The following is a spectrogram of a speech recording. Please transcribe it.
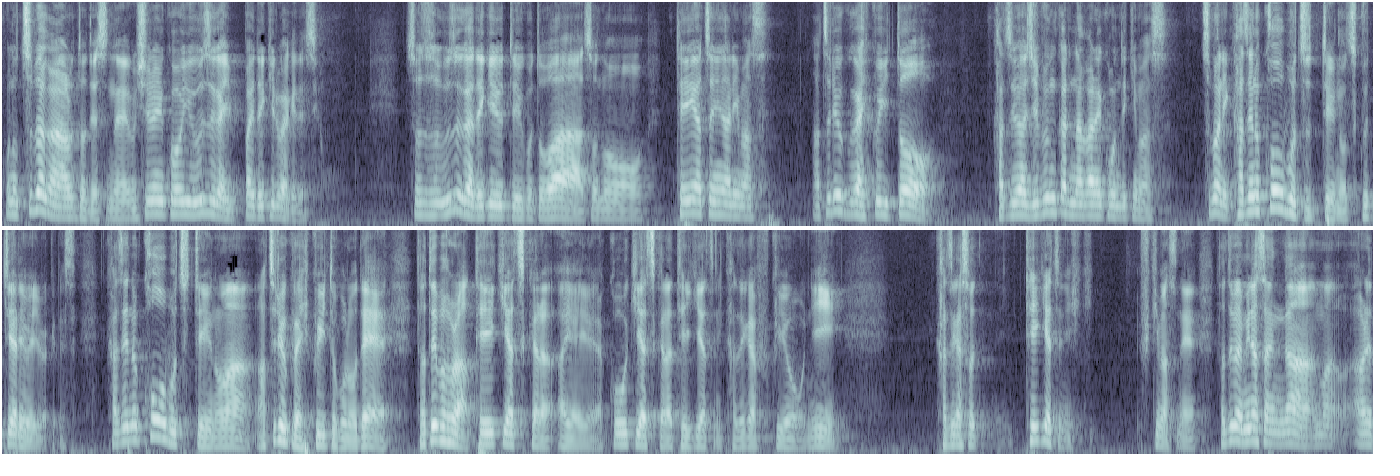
この唾があるとですね後ろにこういう渦がいっぱいできるわけですよ。そうすると渦ができるということはその低圧になります。圧力が低いと風は自分から流れ込んできます。つまり風の鉱物っていうのを作ってやればいいわけです。風の鉱物っていうのは圧力が低いところで例えばほら低気圧からあいやいや高気圧から低気圧に風が吹くように風がそ低気圧に吹きますね。例えば皆さんが、まあ、あれ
